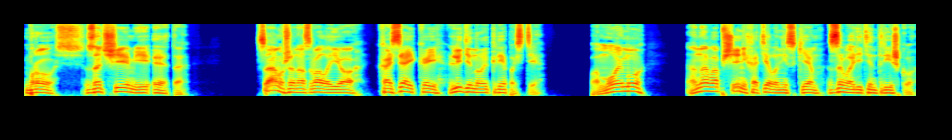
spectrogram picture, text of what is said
Брось, зачем ей это?» Сам уже назвал ее хозяйкой ледяной крепости. По-моему, она вообще не хотела ни с кем заводить интрижку.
